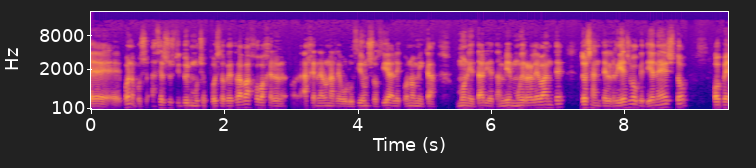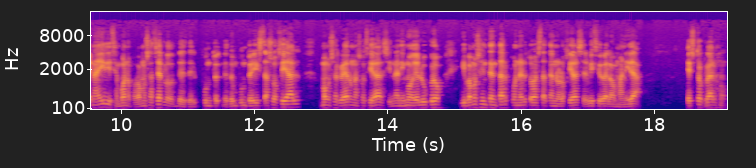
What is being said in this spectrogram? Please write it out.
eh, bueno, pues hacer sustituir muchos puestos de trabajo, va a generar, una revolución social, económica, monetaria también muy relevante. Entonces, ante el riesgo que tiene esto, OpenAI dicen, bueno, pues vamos a hacerlo desde, el punto, desde un punto de vista social, vamos a crear una sociedad sin ánimo de lucro y vamos a intentar poner toda esta tecnología al servicio de la humanidad. Esto, claro,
